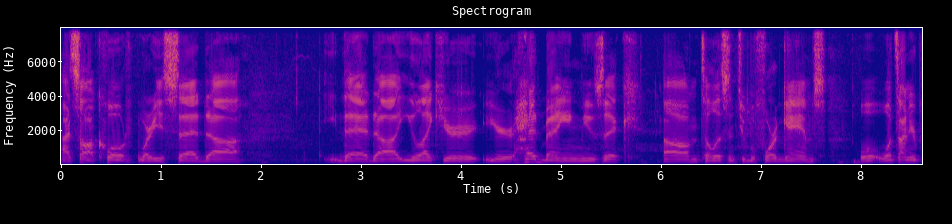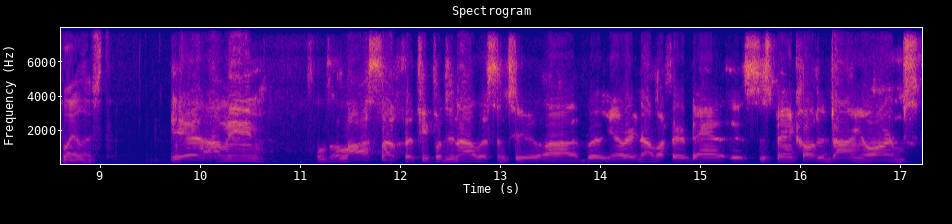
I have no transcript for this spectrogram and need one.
I saw a quote where you said uh, that uh, you like your your headbanging music um, to listen to before games. Well, what's on your playlist? Yeah, I mean, a lot of stuff that people do not listen to. Uh, but you know, right now my favorite band is this band called In Dying Arms.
